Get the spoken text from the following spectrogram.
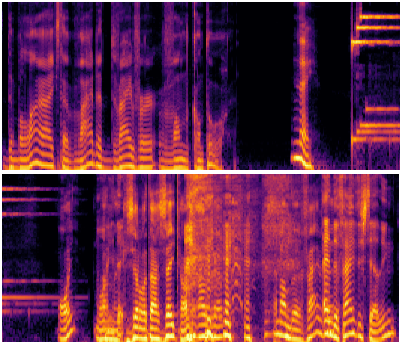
de belangrijkste waardedriver van kantoren? Nee. Mooi. Mooi. Dan zullen we het daar zeker over hebben. En dan de vijfde. En de vijfde stelling.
